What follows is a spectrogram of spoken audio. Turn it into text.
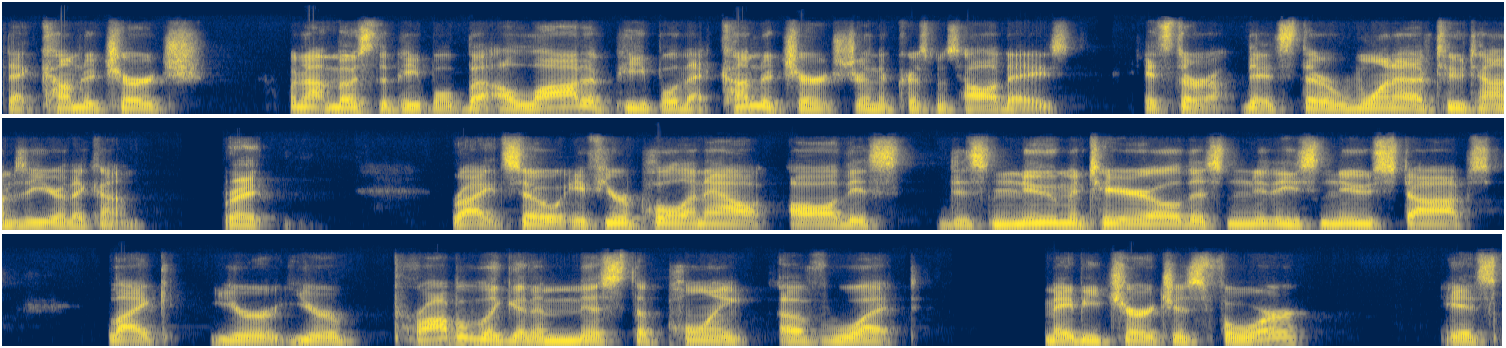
that come to church. Well, not most of the people, but a lot of people that come to church during the Christmas holidays. It's their it's their one out of two times a year they come. Right. Right. So if you're pulling out all this this new material, this new these new stops, like you're you're probably going to miss the point of what maybe church is for is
